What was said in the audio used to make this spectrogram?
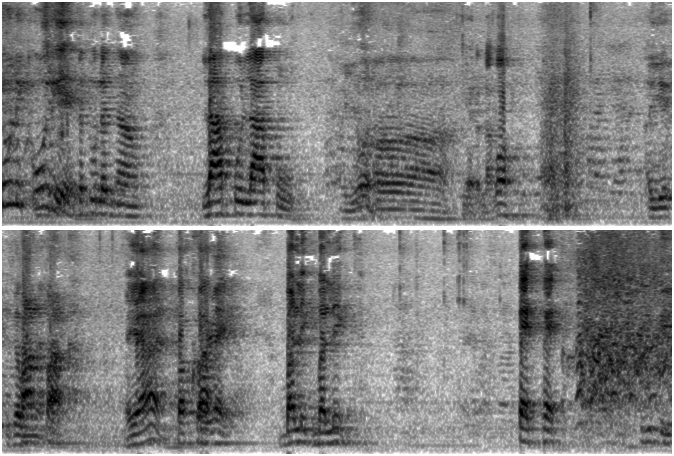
Salitang inulit-ulit. Katulad ng lapu-lapu. Ayun. Ah, Meron ako. Ayun, ikaw na. Pakpak. Ayan. Correct. Balik-balik. Pek-pek. Titi.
